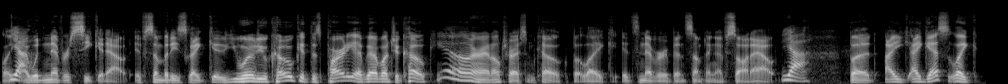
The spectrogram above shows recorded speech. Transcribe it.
Like Yeah. I would never seek it out. If somebody's like, "You want to do coke at this party?" I've got a bunch of coke. Yeah, all right, I'll try some coke. But like, it's never been something I've sought out. yeah, But I, I guess like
